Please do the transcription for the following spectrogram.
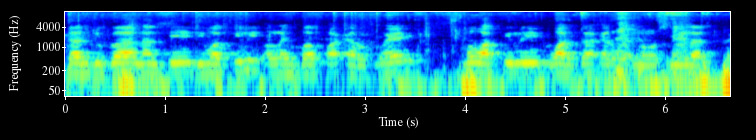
dan juga nanti diwakili oleh Bapak RW mewakili warga RW 09.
